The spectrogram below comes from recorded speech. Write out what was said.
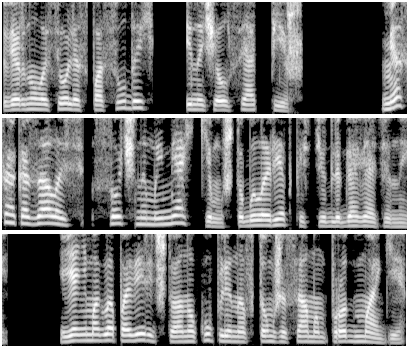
Вернулась Оля с посудой, и начался пир. Мясо оказалось сочным и мягким, что было редкостью для говядины. Я не могла поверить, что оно куплено в том же самом продмаге.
